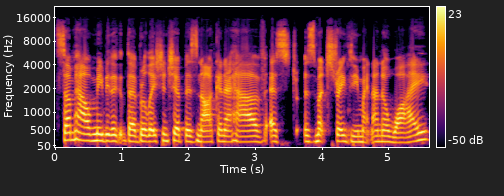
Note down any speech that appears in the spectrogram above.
somehow maybe the, the relationship is not going to have as, as much strength and you might not know why.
